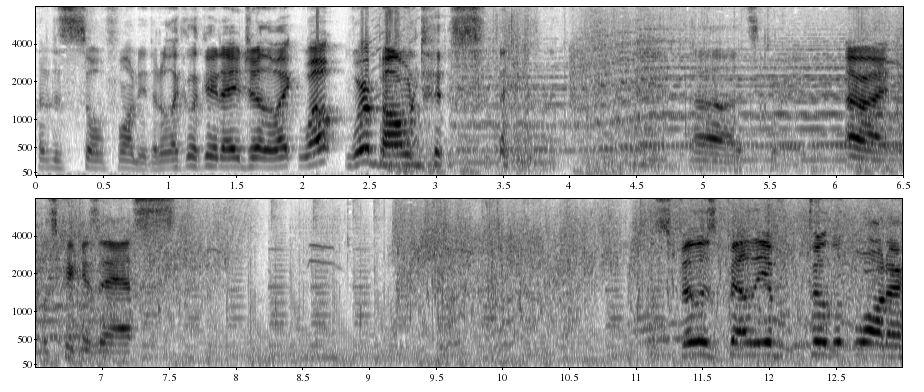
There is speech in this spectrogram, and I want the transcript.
That is so funny. They're like looking at each other like, well, we're boned. oh, that's great. Alright, let's kick his ass. Let's fill his belly filled with water.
